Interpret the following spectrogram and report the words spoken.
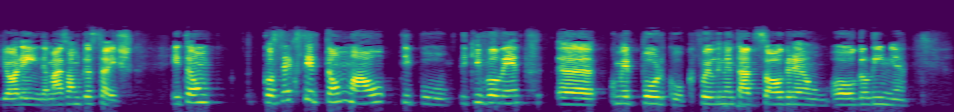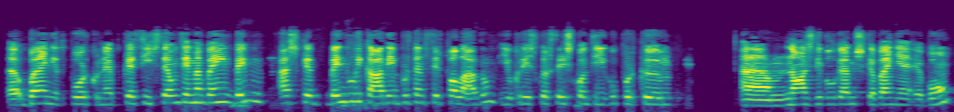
pior ainda, mais ômega 6. Então, consegue ser tão mal, tipo, equivalente a comer porco que foi alimentado só ao grão ou galinha, uh, banha de porco, né? Porque assim, isto é um tema bem, bem, acho que é bem delicado e é importante ser falado e eu queria esclarecer isto contigo porque um, nós divulgamos que a banha é bom.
